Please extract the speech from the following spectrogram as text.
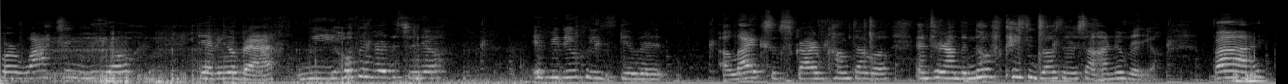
for watching Leo getting a bath. We hope you enjoyed this video. If you do, please give it a like, subscribe, comment down below, and turn on the notification bell so you on a new video. Bye.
